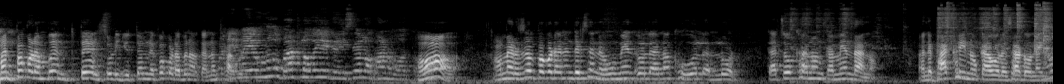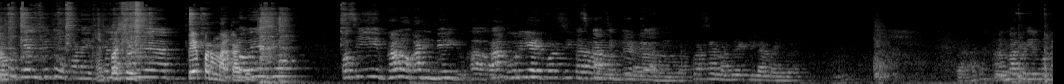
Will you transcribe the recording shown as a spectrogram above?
મને પકોડા બંધ તેલ છોડી ગયું તમને પકોડા બનાવતા નથી હા અમારે જો પકોડા અંદર છે ને હું મેં ઓલા નાખું ઓલા લોટ. કા ચોખાનો ને કા મેંદાનો. અને ભાખરીનો કા ઓલો સાડો નાખી દઉં. પછી પેપરમાં કાઢું. પછી ઈ ખાણો કાઢીને બેહી ગયું. ખાવા. કાં ગુરિયાઈ પછી બસ કાચી પ્લેટ લેવા. અને મારે તેલમાં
